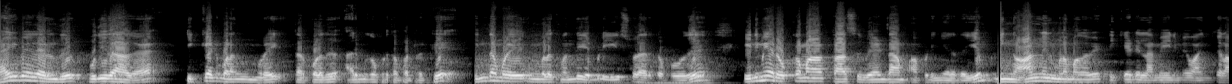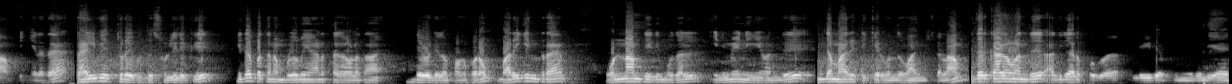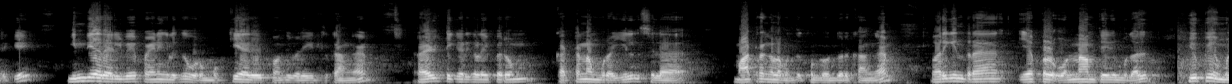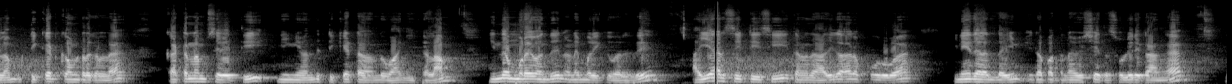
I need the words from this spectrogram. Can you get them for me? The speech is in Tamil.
ரயில்வேலிருந்து புதிதாக டிக்கெட் வழங்கும் முறை தற்பொழுது அறிமுகப்படுத்தப்பட்டிருக்கு. இந்த முறை உங்களுக்கு வந்து எப்படி யூஸ்ஃபுல்லாக இருக்க போகுது? இனிமேல் ரொக்கமாக காசு வேண்டாம் அப்படிங்கிறதையும் நீங்கள் ஆன்லைன் மூலமாகவே டிக்கெட் எல்லாமே இனிமேல் வாங்கிக்கலாம் அப்படிங்கிறத ரயில்வே துறை வந்து சொல்லியிருக்கு. இதை பற்றின முழுமையான தகவலை தான் இந்த வீடியோவில் பார்க்க போகிறோம் வருகின்ற ஒன்றாம் தேதி முதல் இனிமேல் நீங்கள் வந்து இந்த மாதிரி டிக்கெட் வந்து வாங்கிக்கலாம். இதற்காக வந்து அதிகாரப்பூர்வ லீடு அப்படிங்கிற இருக்குது இந்திய ரயில்வே பயணிகளுக்கு ஒரு முக்கிய அறிவிப்பு வந்து வெளியிட்டிருக்காங்க. ரயில் டிக்கெட்டுகளை பெறும் கட்டண முறையில் சில மாற்றங்களை வந்து கொண்டு வந்திருக்காங்க. வருகின்ற ஏப்ரல் ஒன்றாம் தேதி முதல் யூபிஐ மூலம் டிக்கெட் கவுண்டர்களில் கட்டணம் செலுத்தி நீங்கள் வந்து டிக்கெட்டை வந்து வாங்கிக்கலாம். இந்த முறை வந்து நடைமுறைக்கு வருது. ஐஆர்சிடிசி தனது அதிகாரப்பூர்வ இணையதளத்திலையும் இதை பற்றின விஷயத்த சொல்லியிருக்காங்க.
